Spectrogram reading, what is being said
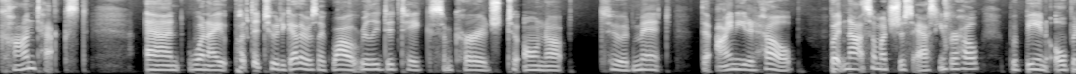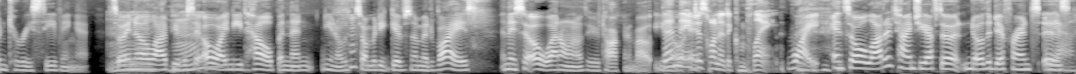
context. And when I put the two together, I was like, wow, it really did take some courage to own up, to admit that I needed help but not so much just asking for help, but being open to receiving it. So mm-hmm. I know a lot of people say, "Oh, I need help," and then you know somebody gives them advice, and they say, "Oh, I don't know what you're talking about." You then know, they and, just wanted to complain, right? And so a lot of times you have to know the difference. Is yeah.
